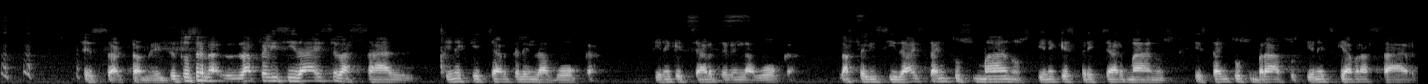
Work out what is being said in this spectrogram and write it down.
Exactamente. Entonces la, felicidad es la sal. Tienes que echártela en la boca. Tienes que echártela en la boca. La felicidad está en tus manos. Tienes que estrechar manos. Está en tus brazos. Tienes que abrazar.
